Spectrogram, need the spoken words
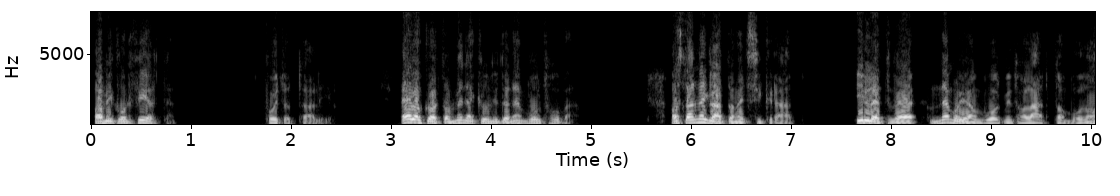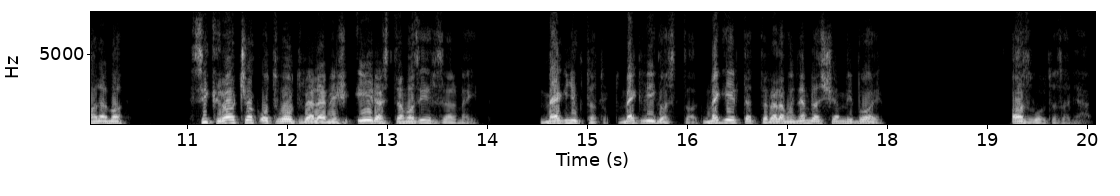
Amikor féltem, folytatta Alia. El akartam menekülni, de nem volt hová. Aztán megláttam egy szikrát, illetve nem olyan volt, mintha láttam volna, hanem a Szikra csak ott volt velem, és éreztem az érzelmeit. Megnyugtatott, megvigasztalt, megértette velem, hogy nem lesz semmi baj. Az volt az anyám.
